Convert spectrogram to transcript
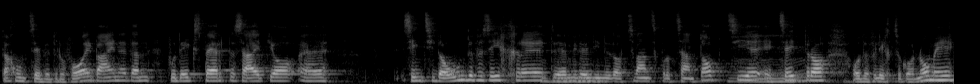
da kommt es eben darauf an, einer dann von den Experten sagt, ja, äh, sind sie da unterversichert, äh, mhm. wir wollen ihnen da 20% abziehen, mhm. etc. Oder vielleicht sogar noch mehr.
